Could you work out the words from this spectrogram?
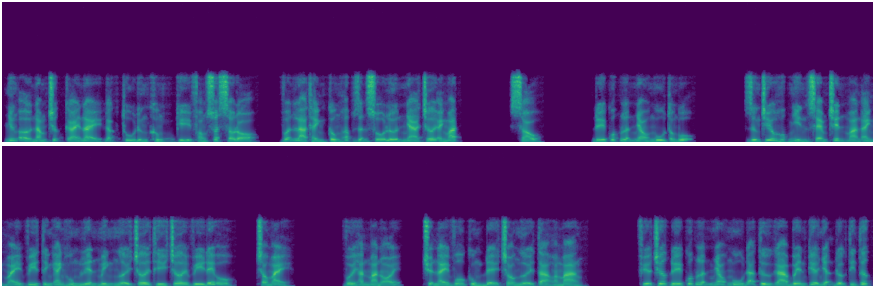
nhưng ở năm trước cái này đặc thù đứng không kỳ phóng xuất sau đó, vẫn là thành công hấp dẫn số lớn nhà chơi ánh mắt. Sáu, đế quốc lẫn nhau ngu tổng bộ. Dương chiêu húc nhìn xem trên màn ảnh máy vi tính anh hùng liên minh người chơi thí chơi video cho mày. Với hắn mà nói, chuyện này vô cùng để cho người ta hoang mang. Phía trước đế quốc lẫn nhau ngu đã từ ga bên kia nhận được tin tức,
